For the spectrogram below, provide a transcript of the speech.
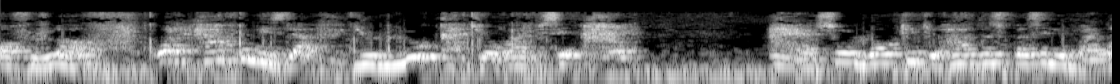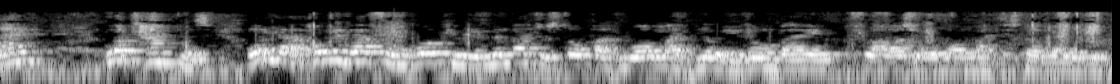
of love, what happens is that you look at your wife and say, ah, I am so lucky to have this person in my life. What happens? When you are coming back from work, you remember to stop at Walmart. No, you don't buy flowers from Walmart. It's not very good.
